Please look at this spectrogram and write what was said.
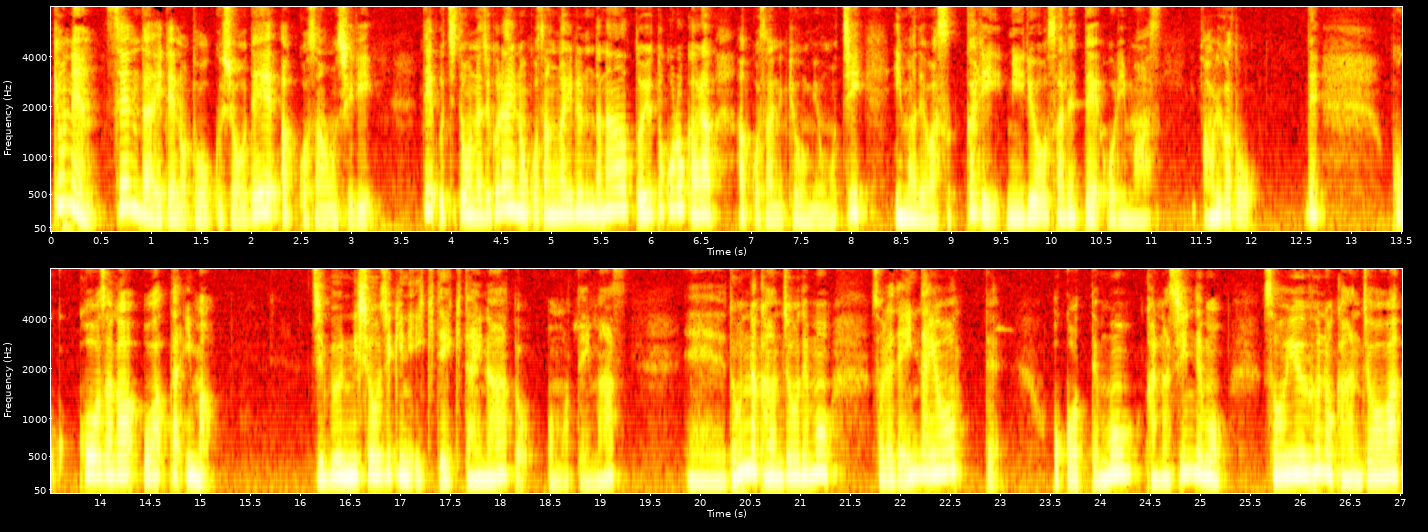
去年、仙台でのトークショーでアッコさんを知り、で、うちと同じぐらいのお子さんがいるんだなというところから、アッコさんに興味を持ち、今ではすっかり魅了されております。ありがとう。で、こ講座が終わった今、自分に正直に生きていきたいなと思っています。えーどんな感情でもそれでいいんだよって、怒っても悲しんでも、そういう負の感情は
